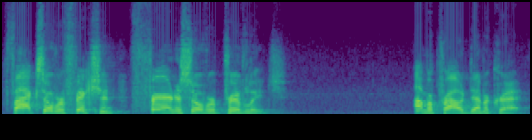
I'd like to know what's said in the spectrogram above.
facts over fiction, fairness over privilege. I'm a proud Democrat,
